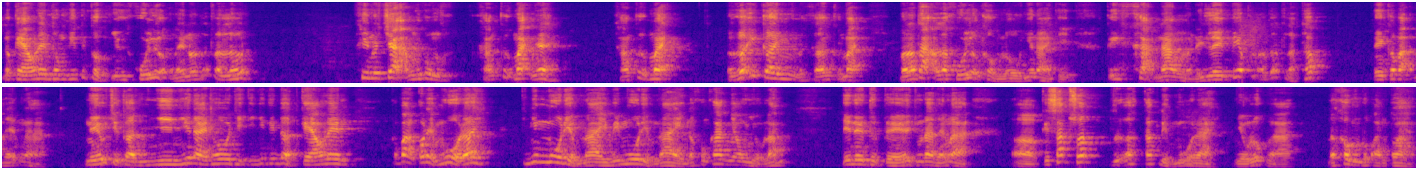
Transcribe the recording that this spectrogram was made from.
nó kéo lên thông tin tích cực nhưng khối lượng đấy nó rất là lớn. Khi nó chạm với vùng kháng cự mạnh này kháng cự mạnh gãy kênh kháng cự mạnh và nó tạo ra khối lượng khổng lồ như này thì cái khả năng mà đi lên tiếp nó rất là thấp. Nên các bạn thấy là nếu chỉ cần nhìn như này thôi thì những cái đợt kéo lên các bạn có thể mua ở đây. Nhưng mua điểm này với mua điểm này nó không khác nhau nhiều lắm. Thế nên thực tế chúng ta thấy là uh, cái xác suất giữa các điểm mua này nhiều lúc là nó không độ an toàn.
